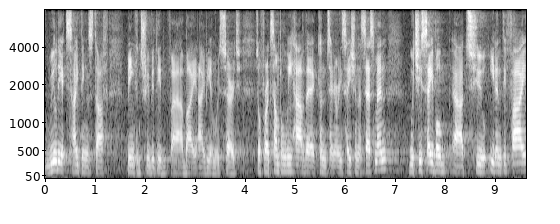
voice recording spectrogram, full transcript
really exciting stuff being contributed uh, by IBM Research. So for example, we have the containerization assessment, which is able uh, to identify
